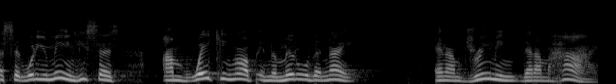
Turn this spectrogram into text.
I said, What do you mean? He says, I'm waking up in the middle of the night and I'm dreaming that I'm high.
